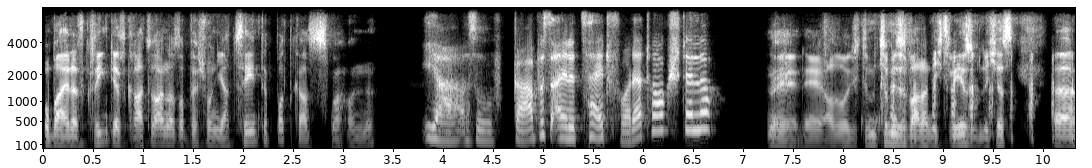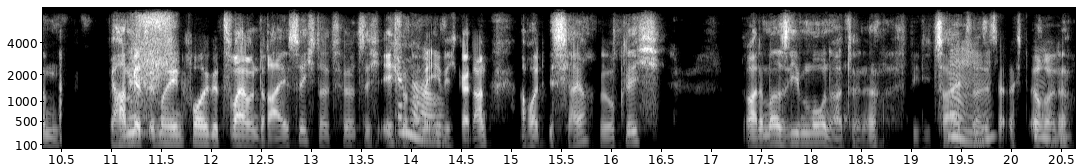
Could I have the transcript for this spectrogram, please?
Wobei, das klingt jetzt gerade so an, als ob wir schon Jahrzehnte Podcasts machen, ne? Ja, also gab es eine Zeit vor der Talkstelle? Nee, nee, also ich, zumindest war da nichts Wesentliches. ähm, wir haben jetzt immerhin Folge 32, das hört sich eh schon genau. eine Ewigkeit an, aber es ist ja wirklich gerade mal sieben Monate, ne? Wie die Zeit, mhm. das ist ja echt irre, mhm. ne?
